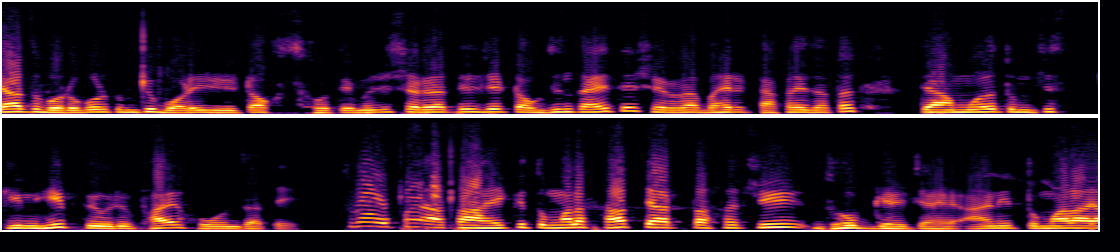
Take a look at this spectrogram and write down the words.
त्याचबरोबर तुमची बॉडी डिटॉक्स होते. म्हणजे शरीरातील जे टॉक्झिन्स आहेत ते शरीराबाहेर टाकले जातात त्यामुळे तुमची स्किन ही प्युरिफाय होऊन जाते. दुसरा उपाय असा आहे की तुम्हाला सात ते आठ तासाची झोप घ्यायची आहे आणि तुम्हाला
